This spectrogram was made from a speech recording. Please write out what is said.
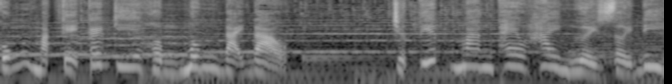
Cũng mặc kệ cái kia hồng mông đại đảo. Trực tiếp mang theo hai người rời đi.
